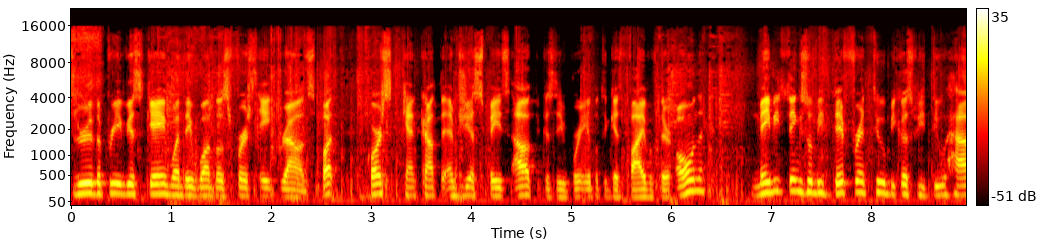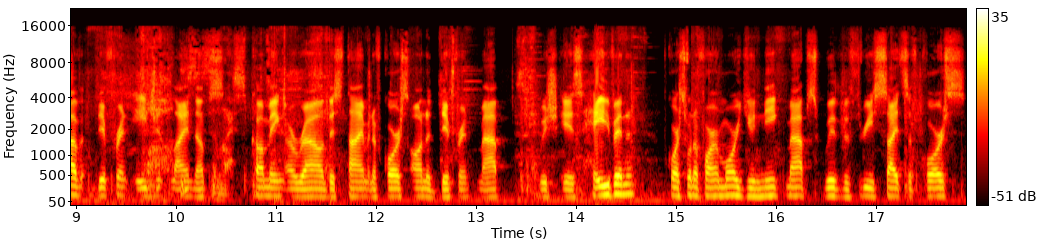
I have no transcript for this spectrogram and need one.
through the previous game when they won those first eight rounds. But of course, can't count the MGS Spades out because they were able to get five of their own. Maybe things will be different too because we do have different agent lineups coming around this time, and of course on a different map, which is Haven. Of course, one of our more unique maps with the three sites, of course.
